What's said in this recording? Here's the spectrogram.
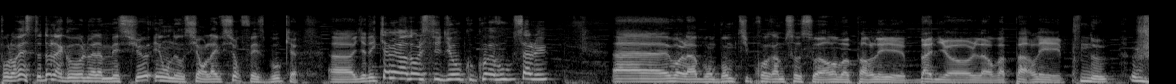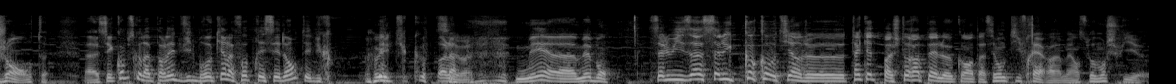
pour le reste de la Gaule, mesdames, messieurs. Et on est aussi en live sur Facebook. Euh, Il y a des caméras dans le studio, coucou à vous, salut Euh, voilà, bon, bon petit programme ce soir. On va parler bagnole, on va parler pneus, jantes. Euh, c'est con parce qu'on a parlé de Villebrequin la fois précédente et du coup, et du coup voilà. C'est vrai. Mais, euh, mais bon. Salut Isa, salut Coco, tiens, je t'inquiète pas, je te rappelle euh, Corentin, c'est mon petit frère, euh, mais en ce moment je suis euh,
